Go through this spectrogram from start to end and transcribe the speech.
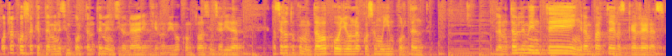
Otra cosa que también es importante mencionar y que lo digo con toda sinceridad, hace rato comentaba Apoyo una cosa muy importante. Lamentablemente en gran parte de las carreras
